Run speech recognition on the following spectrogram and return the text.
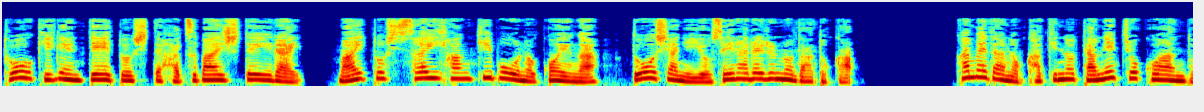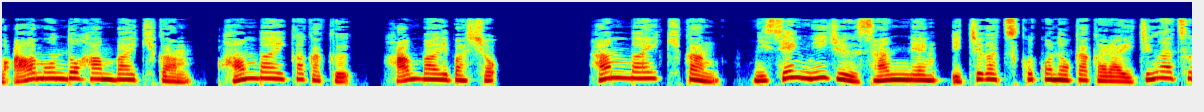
冬季限定として発売して以来、毎年再販希望の声が同社に寄せられるのだとか。亀田の柿の種チョコアーモンド販売期間、販売価格、販売場所。販売期間、2023年1月9日から1月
